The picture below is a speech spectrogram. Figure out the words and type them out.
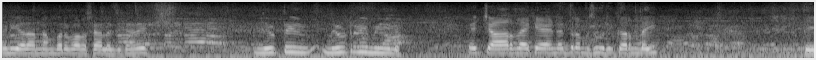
ਇੰਡੀਆ ਦਾ ਨੰਬਰ 1 ਸੈਲਜ ਕਹਿੰਦੇ। ਨਿਊਟਰੀ ਨਿਊਟਰੀ ਮੀਲ। ਇਹ ਚਾਰ ਲੈ ਕੇ ਆਏ ਨੇ ਇੱਧਰ ਮਸ਼ਹੂਰੀ ਕਰਨ ਲਈ। ਤੇ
